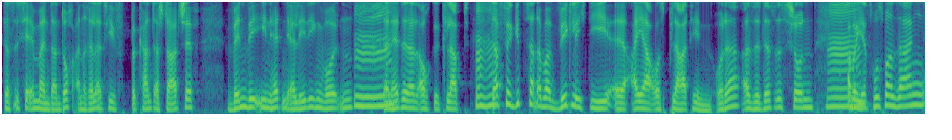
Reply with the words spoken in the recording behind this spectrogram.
das ist ja immerhin dann doch ein relativ bekannter Staatschef, wenn wir ihn hätten erledigen wollten, mhm. dann hätte das auch geklappt. Mhm. Dafür gibt es dann aber wirklich die äh, Eier aus Platin, oder? Also das ist schon, mhm. aber jetzt muss man sagen,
